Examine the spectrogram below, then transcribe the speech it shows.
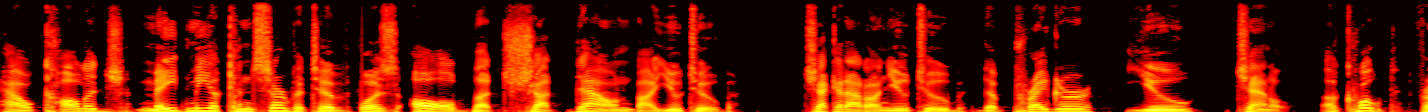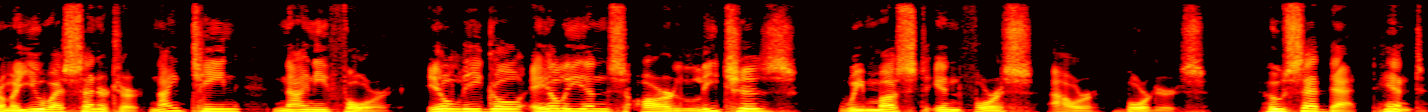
How College Made Me a Conservative, was all but shut down by YouTube. Check it out on YouTube, the Prager U channel. A quote from a U.S. Senator, 1994 Illegal aliens are leeches. We must enforce our borders. Who said that? Hint,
